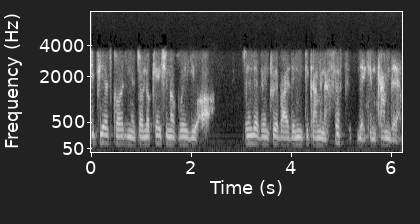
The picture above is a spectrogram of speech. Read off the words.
GPS coordinates or location of where you are. So in the event whereby they need to come and assist, they can come there.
